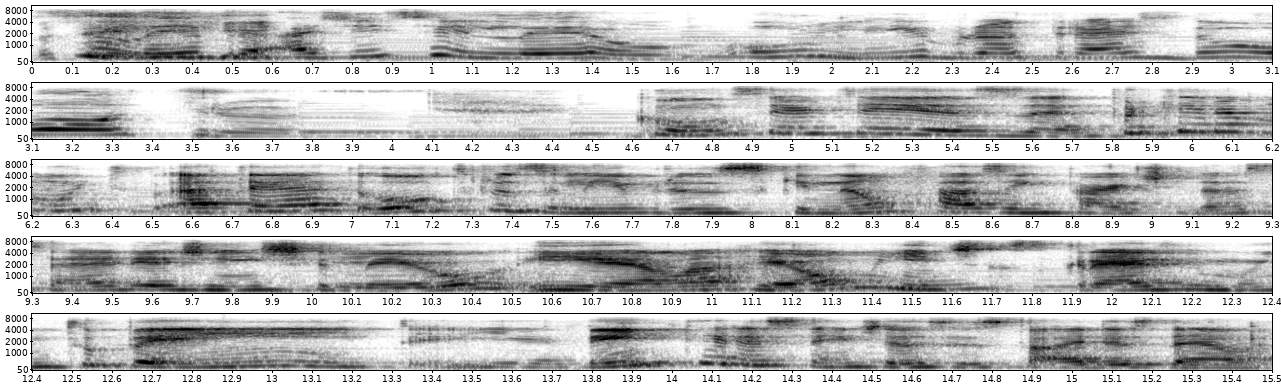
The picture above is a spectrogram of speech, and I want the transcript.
Você Sim. lembra? A gente leu um livro atrás do outro. Com certeza, porque era muito. Até outros livros que não fazem parte da série a gente leu e ela realmente escreve muito bem e, é bem interessante as histórias dela.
